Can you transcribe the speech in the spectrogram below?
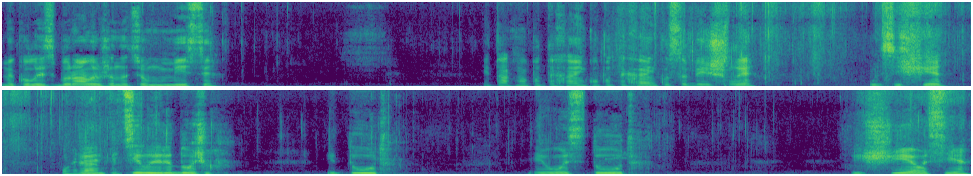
Ми колись збирали вже на цьому місці. І так ми потихеньку-потихеньку собі йшли. Ось іще. Погляньте, цілий рядочок. І тут. І ось тут. І ще ось є.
